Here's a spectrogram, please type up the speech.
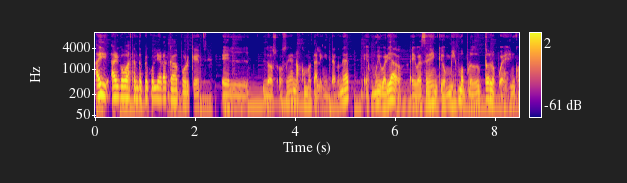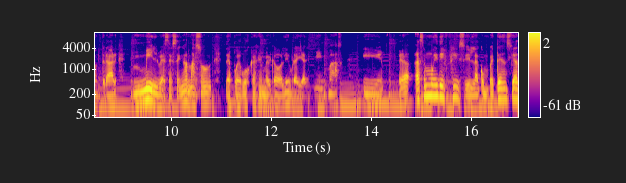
Hay algo bastante peculiar acá porque los océanos como tal en Internet es muy variado. Hay veces en que un mismo producto lo puedes encontrar mil veces en Amazon, después buscas en Mercado Libre y hay más. Y eh, hace muy difícil la competencia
